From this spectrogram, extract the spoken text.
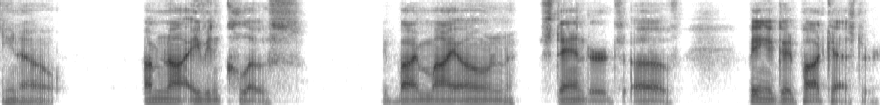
you know, I'm not even close by my own standards of being a good podcaster.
